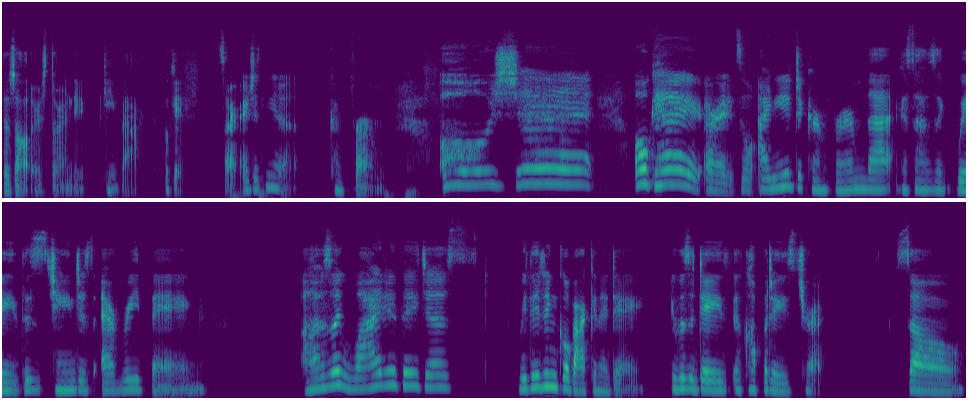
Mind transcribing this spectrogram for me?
the dollar store and they came back. Okay, sorry. I just need to confirm. Oh shit okay, all right. So I needed to confirm that because I was like, wait, this changes everything. I was like, why did they just? We didn't go back in a day. It was a days, a couple days trip. So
